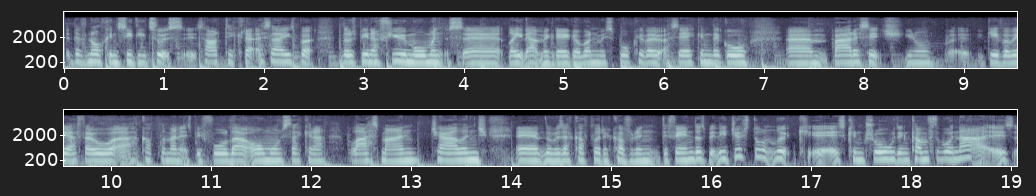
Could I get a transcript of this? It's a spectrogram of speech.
they've not conceded, so it's it's hard to criticise. But there's been a few moments uh, like that McGregor one we spoke about a second ago. Um, Barisic, you know, gave away a foul a couple of minutes before that, almost a kind of last man challenge. Um, there was a couple of recovering defenders, but they just don't look as controlled and comfortable. And that is,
